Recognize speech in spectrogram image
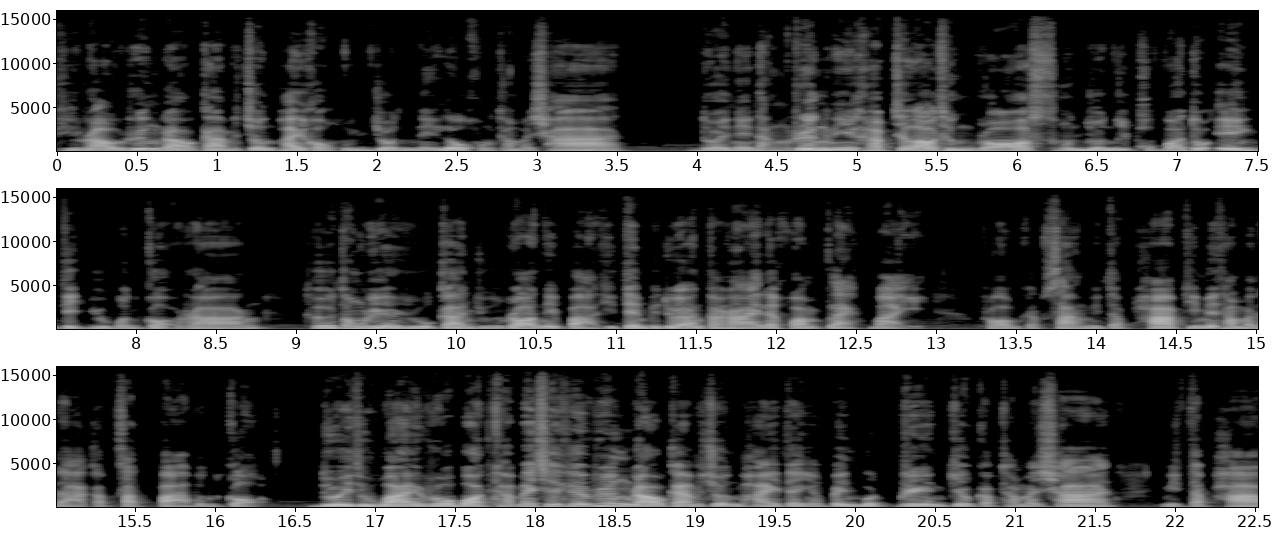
ที่เล่าเรื่องราวการผจญภัยของหุ่นยนต์ในโลกของธรรมชาติ โดยในหนังเรื่องนี้ครับจะเล่าถึงรอสหุ่นยนต์ที่พบว่าตัวเองติดอยู่บนเกาะร้าง ธอต้องเรียนรู้การอยู่รอดในป่าที่เต็มไปด้วยอันตรายและความแปลกใหม่ พร้อมกับสร้างมิตรภาพที่ไม่ธรรมดากับสัตว์ป่าบนเกาะ โดย The Wild Robot ครับไม่ใช่แค่เรื่องราวการผจญภัย แต่ยังเป็นบทเรียนเกี่ยวกับธรรมชาติ มิตรภาพ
